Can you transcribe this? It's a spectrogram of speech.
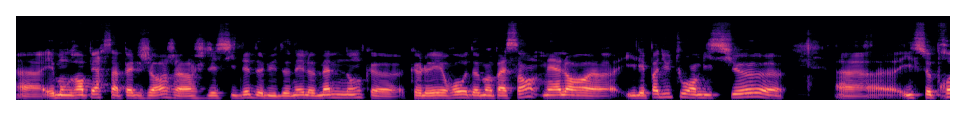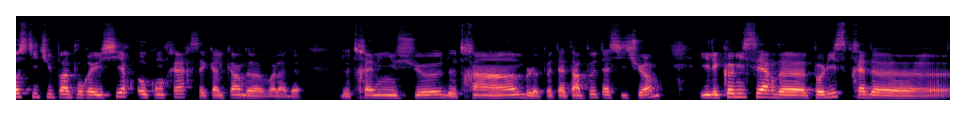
Euh, et mon grand-père s'appelle Georges, alors je décidé de lui donner le même nom que, que le héros de Maupassant, mais alors il n'est pas du tout ambitieux, euh, il se prostitue pas pour réussir, au contraire c'est quelqu'un de voilà de, de très minutieux, de très humble, peut-être un peu taciturne. Il est commissaire de police près de,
